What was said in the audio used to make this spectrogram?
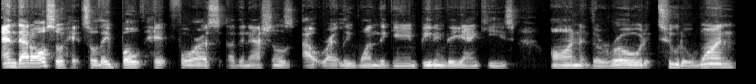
and that also hit. So they both hit for us. Uh, the Nationals outrightly won the game, beating the Yankees on the road two to one.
